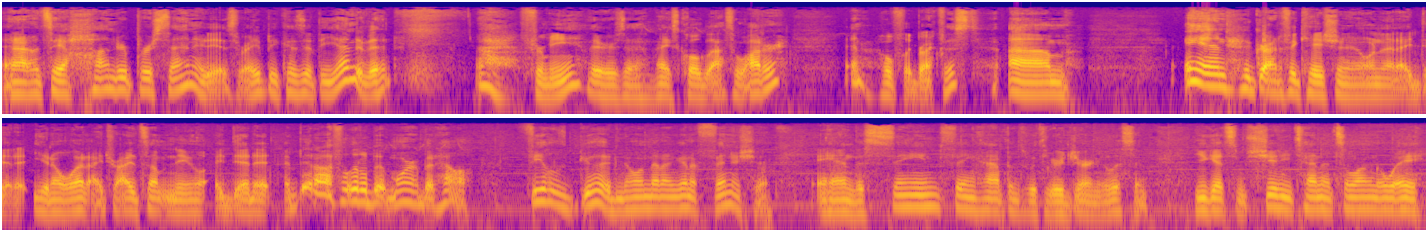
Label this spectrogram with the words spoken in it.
And I would say 100% it is, right? Because at the end of it, for me, there's a nice cold glass of water and hopefully breakfast. Um, and gratification in knowing that I did it. You know what? I tried something new. I did it. I bit off a little bit more, but hell, feels good knowing that I'm going to finish it. And the same thing happens with your journey. Listen, you get some shitty tenants along the way.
